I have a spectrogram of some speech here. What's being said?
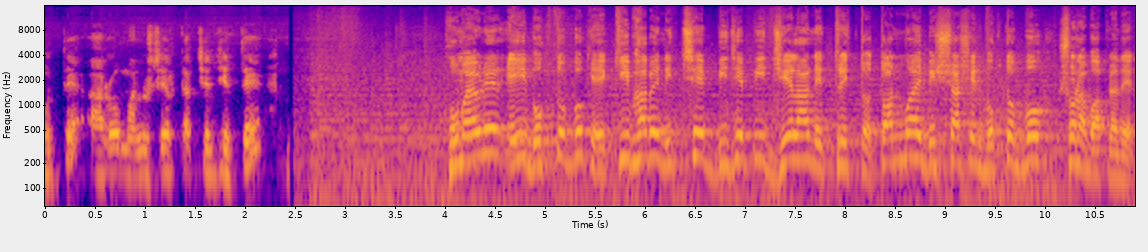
হতে আরও মানুষের কাছে যেতে। হুমায়ুনের এই বক্তব্যকে কীভাবে নিচ্ছে বিজেপি জেলা নেতৃত্ব? তন্ময় বিশ্বাসের বক্তব্য শোনাবো আপনাদের।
